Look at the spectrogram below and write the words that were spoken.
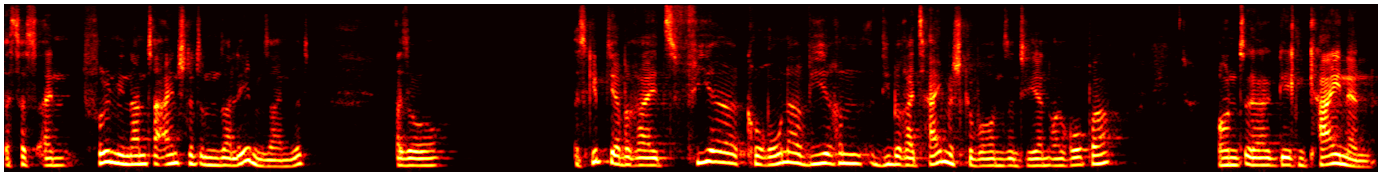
dass das ein fulminanter Einschnitt in unser Leben sein wird. Also es gibt ja bereits vier Coronaviren, die bereits heimisch geworden sind hier in Europa. Und äh, gegen keinen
